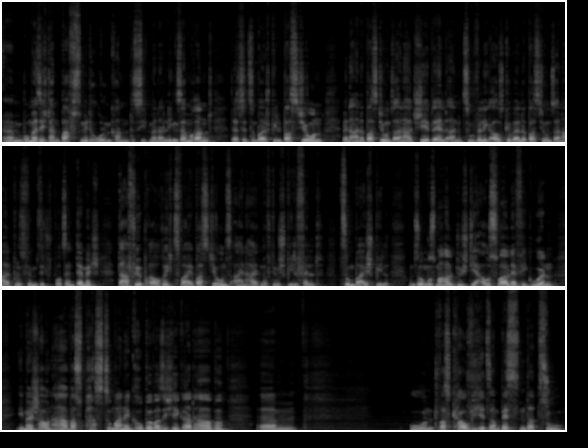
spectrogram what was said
ähm, wo man sich dann Buffs mitholen kann. Das sieht man dann links am Rand. Da ist jetzt zum Beispiel Bastion. Wenn eine Bastionseinheit stirbt, erhält eine zufällig ausgewählte Bastionseinheit plus 75% Damage. Dafür brauche ich zwei Bastionseinheiten auf dem Spielfeld. Zum Beispiel. Und so muss man halt durch die Auswahl der Figuren immer schauen, aha, was passt zu meiner Gruppe, was ich hier gerade habe. Ähm, und was kaufe ich jetzt am besten dazu?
